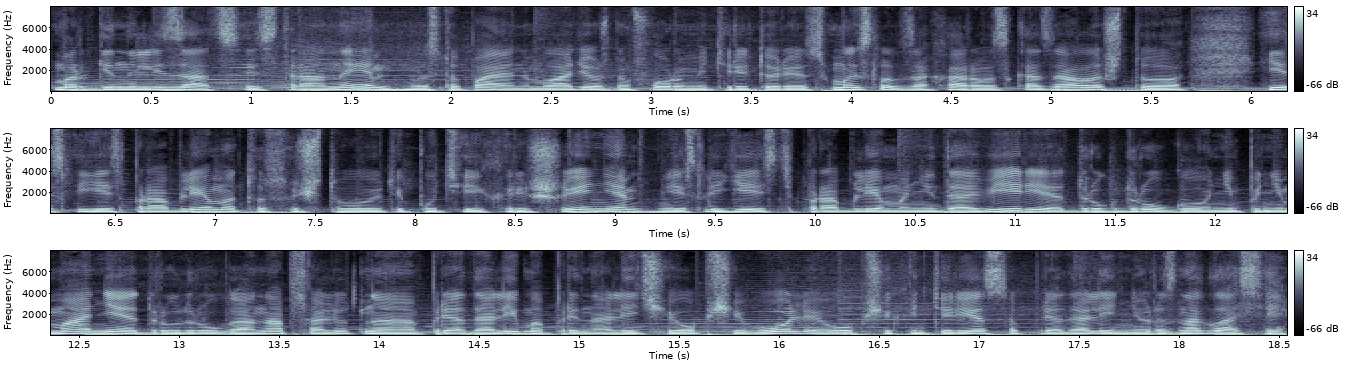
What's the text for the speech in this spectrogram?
маргинализации страны. Выступая на молодежном форуме «Территория смыслов», Захарова сказала, что если есть проблемы, то существуют и пути их решения. Если есть проблема недоверия друг другу, непонимания друг друга, она абсолютно преодолима при наличии общей воли, общих интересов, преодоления преодолению разногласий.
